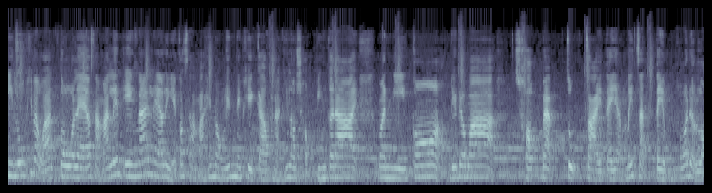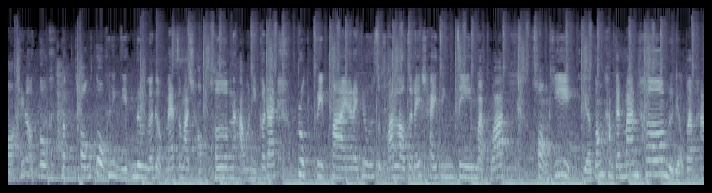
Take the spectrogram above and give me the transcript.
มีลูกที่แบบว่าโตแล้วสามารถเล่นเองได้แล้วอะไรเงี้ยก็สามารถให้น้องเล่นในเพลกาวขณะที่เราช้อปปิ้งก็ได้ วันนี้ก็เรียกได้ว่าช็อปแบบจุใจแต่ยังไม่จัดเต็ม เพราะว่าเดี๋ยวรอให้เราโตแบบท้องโตขึ้นอีกนิดนึง แล้วเดี๋ยวแม่จะมาช็อปเพิ่มนะคะ วันนี้ก็ได้ปลุกปริบไปอะไรที่รู้สึกว่าเราจะได้ใช้จริง ๆ แบบว่า ของที่เดี๋ยวต้องทำกันบ้านเพิ่ม หรือเดี๋ยวแบบหา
